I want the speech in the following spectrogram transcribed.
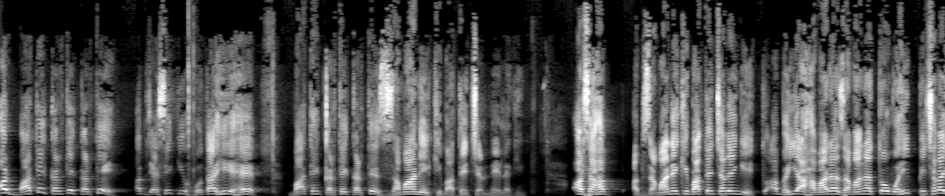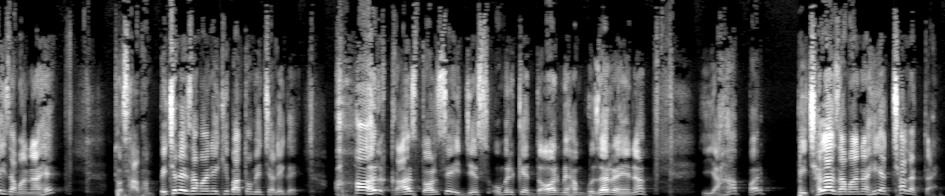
और बातें करते करते, अब जैसे कि होता ही है, बातें करते करते जमाने की बातें चलने लगी। और साहब, अब जमाने की बातें चलेंगी तो अब भैया हमारा जमाना तो वही पिछला ही जमाना है। तो साहब, हम पिछले जमाने की बातों में चले गए। और खास तौर से जिस उम्र के दौर में हम गुजर रहे हैं ना, यहाँ पर पिछला जमाना ही अच्छा लगता है।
